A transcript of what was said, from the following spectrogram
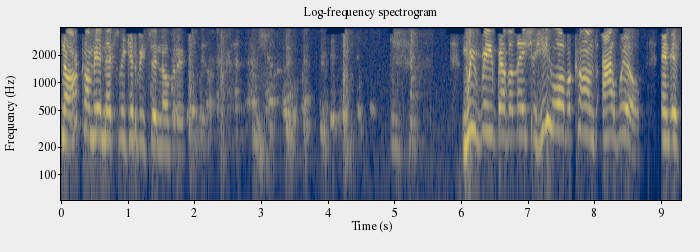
no, I'll come here next week. It'll be sitting over there. we read Revelation. He who overcomes, I will. And it's,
